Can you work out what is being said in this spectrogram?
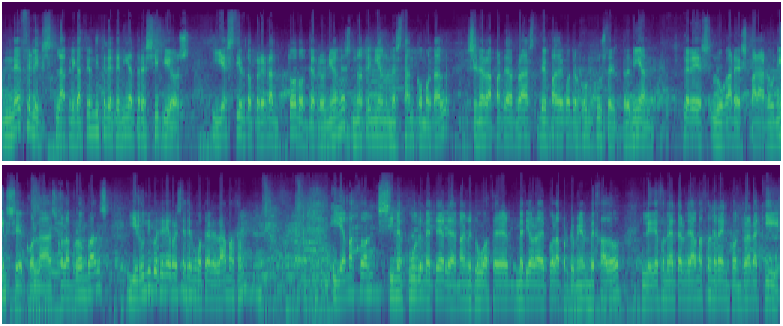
Netflix, la aplicación dice que tenía tres sitios y es cierto, pero eran todos de reuniones, no tenían un stand como tal, sino en la parte de atrás de Padre 4 Cluster tenían tres lugares para reunirse con las con broadbands y el único que tenía presencia como tal era Amazon. Y Amazon sí me pude meter, y además me tuvo que hacer media hora de cola porque me han dejado. La idea fundamental de Amazon era encontrar aquí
